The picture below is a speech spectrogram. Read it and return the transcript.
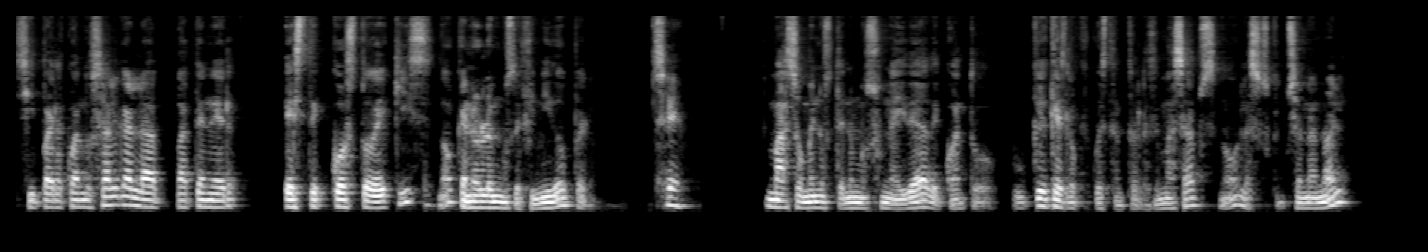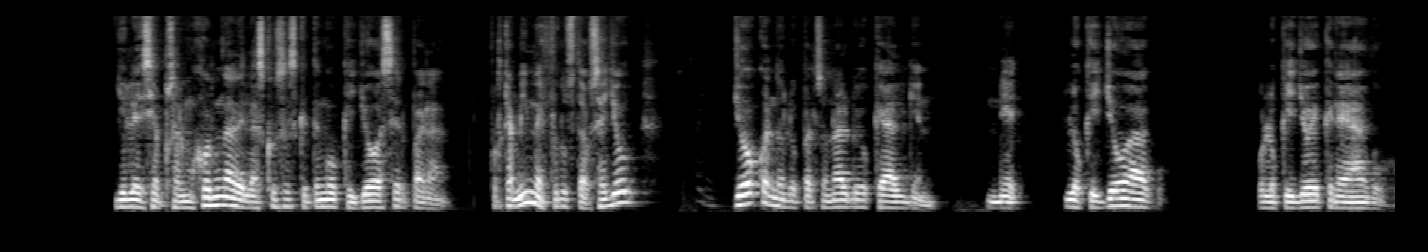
si para cuando salga la va a tener este costo X, ¿no? Que no lo hemos definido, pero sí. más o menos tenemos una idea de cuánto, qué, qué es lo que cuestan todas las demás apps, ¿no? La suscripción anual. Yo le decía, pues a lo mejor una de las cosas que tengo que yo hacer para, porque a mí me frustra, o sea, yo, yo cuando en lo personal veo que alguien, lo que yo hago, o lo que yo he creado,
